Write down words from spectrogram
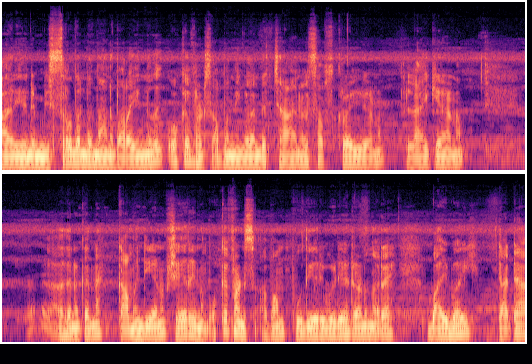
അതിന് ഇതിന്റെ മിശ്രിതമുണ്ടെന്നാണ് പറയുന്നത്. ഓക്കെ ഫ്രണ്ട്സ് അപ്പം നിങ്ങൾ എന്റെ ചാനൽ സബ്സ്ക്രൈബ് ചെയ്യണം ലൈക്ക് ചെയ്യണം. അതിനൊക്കെ തന്നെ കമന്റ് ചെയ്യണം ഷെയർ ചെയ്യണം. ഓക്കെ ഫ്രണ്ട്സ് അപ്പം പുതിയൊരു വീഡിയോ ആയിട്ടാണ് വരെ ബൈ ബൈ ടാറ്റാ.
